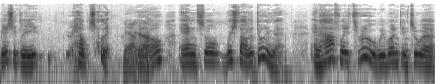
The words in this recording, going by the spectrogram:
basically helped sell it Yeah. you Yeah. know and so we started doing that and halfway through we went into a,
